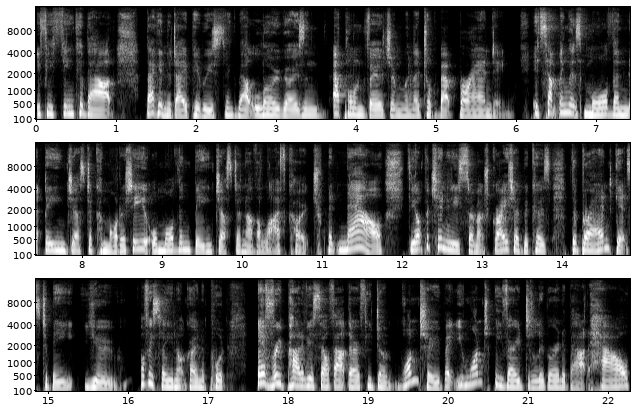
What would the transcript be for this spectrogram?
if you think about back in the day, people used to think about logos and Apple and Virgin when they talk about branding. It's something that's more than being just a commodity or more than being just another life coach. But now the opportunity is so much greater because the brand gets to be you. Obviously, you're not going to put every part of yourself out there if you don't want to, but you want to be very deliberate about how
